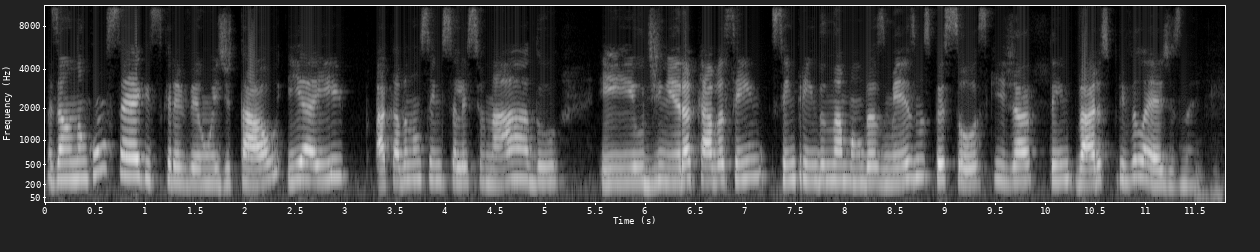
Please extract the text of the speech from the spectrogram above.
mas ela não consegue escrever um edital e aí acaba não sendo selecionado e o dinheiro acaba sem, sempre indo na mão das mesmas pessoas que já têm vários privilégios, né? Uhum.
